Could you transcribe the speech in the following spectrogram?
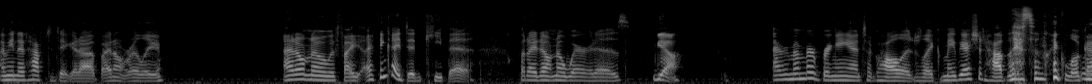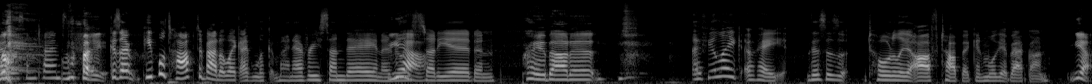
I mean, I'd have to dig it up. I don't really I don't know if I I think I did keep it, but I don't know where it is. yeah I remember bringing it to college. Like maybe I should have this and like look at it sometimes. right Because people talked about it. Like I'd look at mine every Sunday and I'd really study it. And pray about it I feel like okay, this is totally off topic, and we'll get back on. yeah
